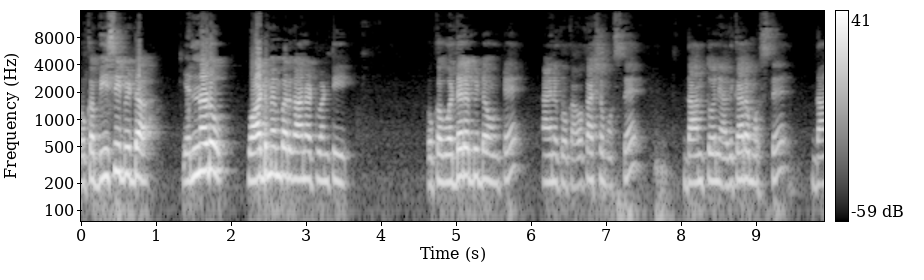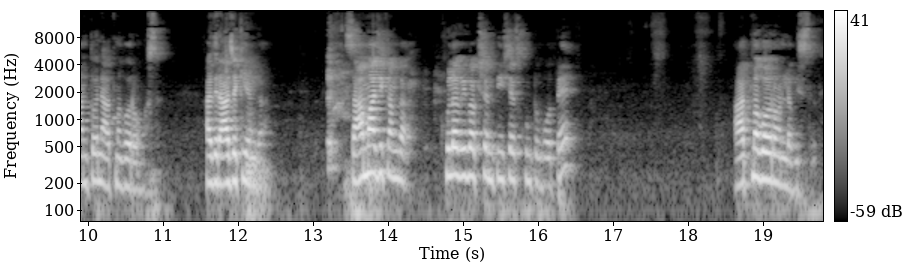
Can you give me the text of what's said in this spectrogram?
ఒక బీసీ బిడ్డ ఎన్నడూ వార్డు మెంబర్ కానటువంటి ఒక వడ్డెర బిడ్డ ఉంటే ఆయనకు ఒక అవకాశం వస్తే దాంతోనే అధికారం వస్తే దాంతోనే ఆత్మగౌరవం వస్తుంది. అది రాజకీయంగా సామాజికంగా కుల వివక్షను తీసేసుకుంటూ పోతే ఆత్మగౌరవం లభిస్తుంది.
